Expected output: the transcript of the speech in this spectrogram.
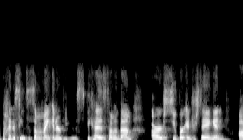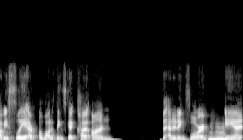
behind the scenes of some of my interviews because some of them are super interesting. And obviously, a lot of things get cut on the editing floor mm-hmm. and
